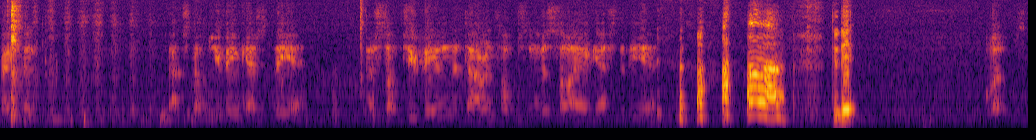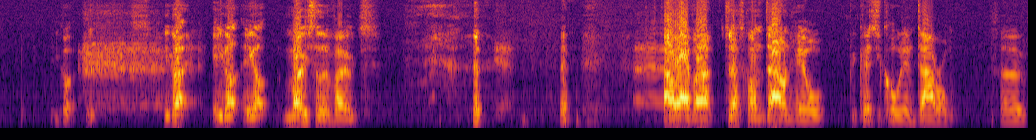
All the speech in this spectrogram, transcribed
Mason, that stopped you being guest of the year. That stopped you being the Darren Thompson Messiah guest of the year. did it? Whoops. You got you got you got you got most of the votes. Yeah. However, just gone downhill because you called him Daryl. So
